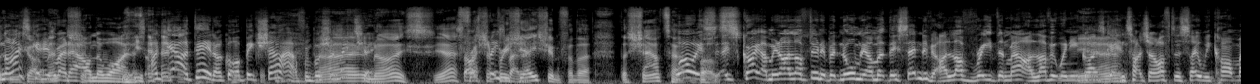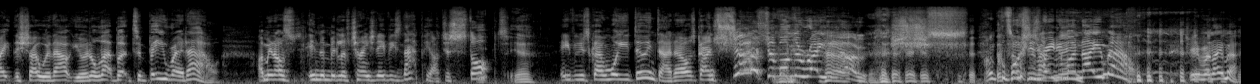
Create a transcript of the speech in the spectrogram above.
nice getting read out on the wireless. I, Yeah. yeah, I did. I got a big shout out from Bush and Oh, Ritchie. nice. Yeah, So fresh pleased about that. appreciation for the, the shout out. Well, it's, it's great. I mean, I love doing it, but normally I'm at this end of it. I love reading them out. I love it when you guys Yeah. get in touch. I often say we can't make the show without you and all that. But to be read out, I mean, I was in the middle of changing Evie's nappy. I just stopped. Yeah. Evie was going, "What are you doing, Dad?" And I was going, "Shush! I'm on the radio." Shh. Uncle Bush is talking about reading my name out. She's reading my name out.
